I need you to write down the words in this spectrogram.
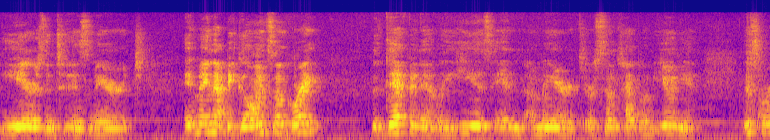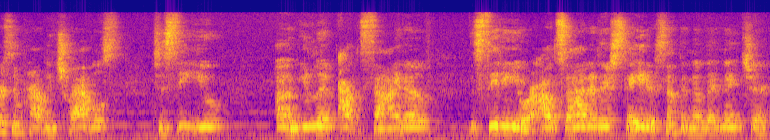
years into his marriage. It may not be going so great, but definitely he is in a marriage or some type of union. This person probably travels to see you. Um, you live outside of the city or outside of their state or something of that nature.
